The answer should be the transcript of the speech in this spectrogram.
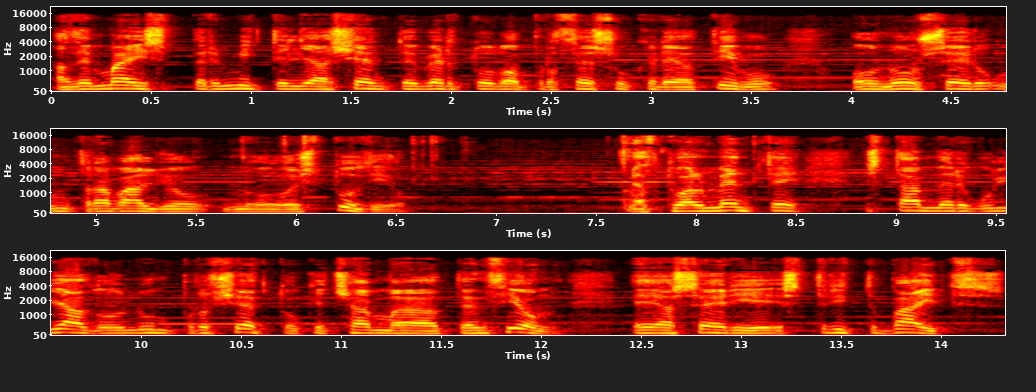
Ademais, permítelle á xente ver todo o proceso creativo ou non ser un traballo no estudio. Actualmente está mergullado nun proxecto que chama a atención é a serie Street Bites.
